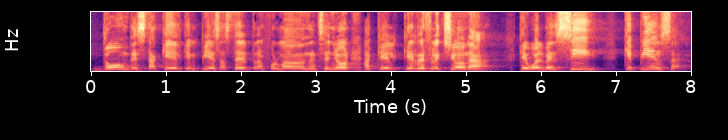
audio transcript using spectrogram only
¿Dónde está aquel que empieza a ser transformado en el Señor? Aquel que reflexiona, que vuelve en sí, que piensa.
